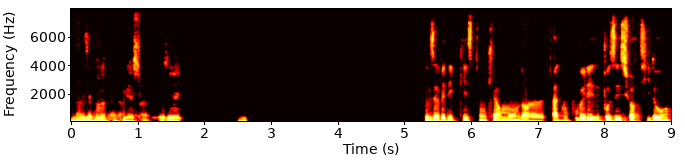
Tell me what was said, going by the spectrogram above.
la population. Vous avez des questions qui remontent dans le chat, vous pouvez les poser sur Tido.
